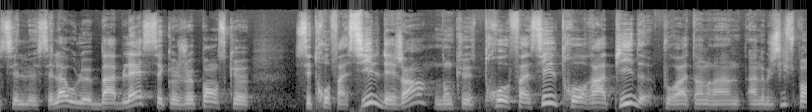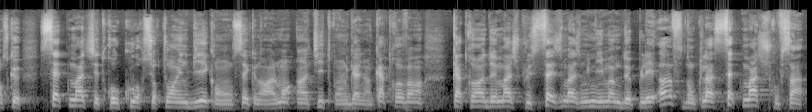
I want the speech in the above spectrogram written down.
c'est là où le bas blesse, c'est que je pense que c'est trop facile déjà, donc euh, trop facile, trop rapide pour atteindre un, un objectif. Je pense que 7 matchs c'est trop court, surtout en NBA quand on sait que normalement un titre on le gagne en 80, 82 matchs plus 16 matchs minimum de play-off. Donc là 7 matchs, je trouve ça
